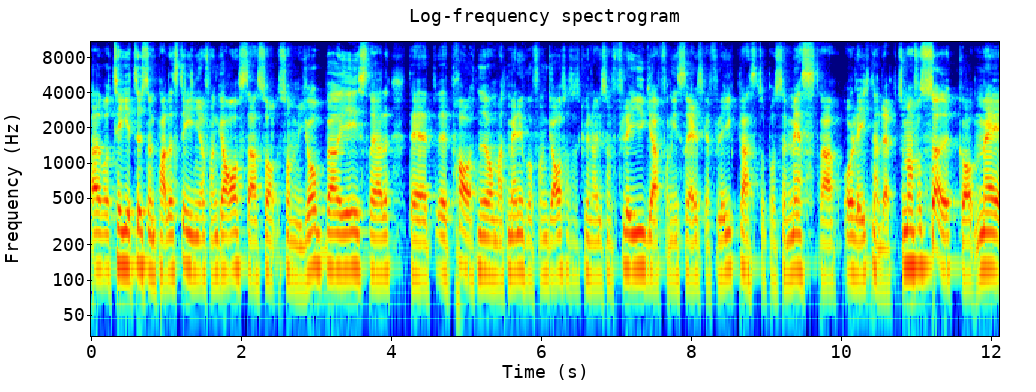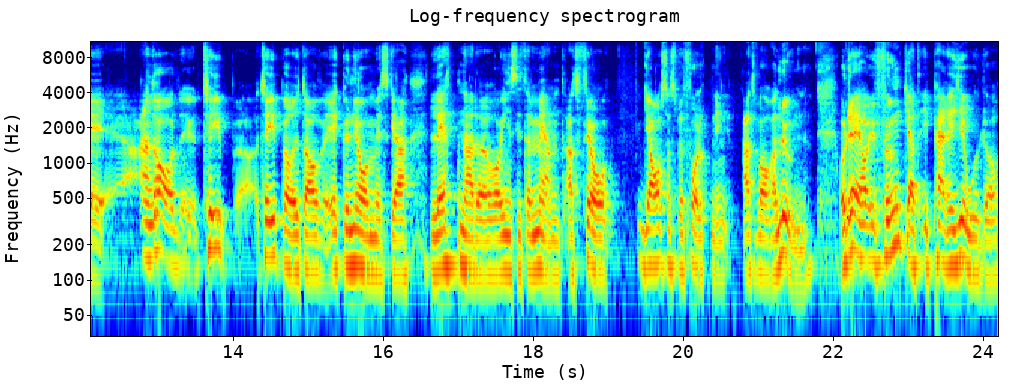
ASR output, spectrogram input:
över 10 000 palestinier från Gaza som, som jobbar i Israel. Det är ett prat nu om att människor från Gaza ska kunna liksom flyga från israeliska flygplatser på semestrar och liknande. Så man försöker med en rad typ, typer av ekonomiska lättnader och incitament att få Gazas befolkning att vara lugn. Och det har ju funkat i perioder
